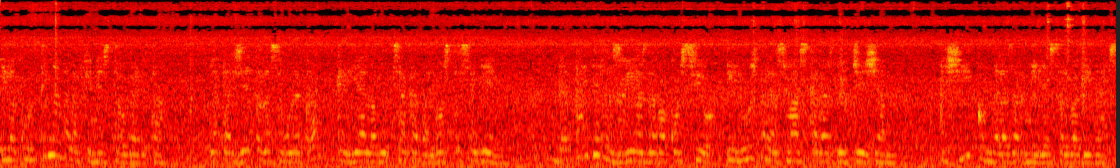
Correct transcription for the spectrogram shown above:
i la cortina de la finestra oberta, la targeta de seguretat que hi ha a la butxaca del vostre seient. Detalla les vies d'evacuació i l'ús de les màscares d'oxigen, així com de les armilles salvavides.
